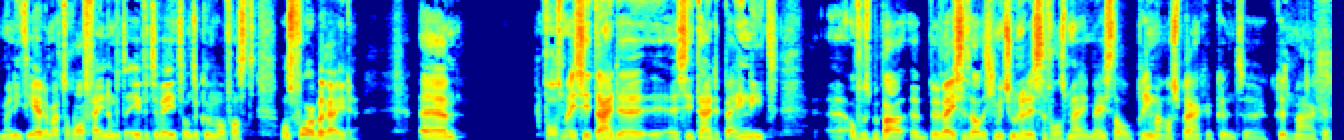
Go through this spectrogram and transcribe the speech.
maar niet eerder. Maar toch wel fijn om het even te weten, want dan kunnen we alvast ons voorbereiden. Ehm, volgens mij zit daar de, eh, zit daar de pijn niet. Eh, overigens bepaal, eh, bewijst het wel dat je met journalisten volgens mij meestal prima afspraken kunt, kunt maken.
